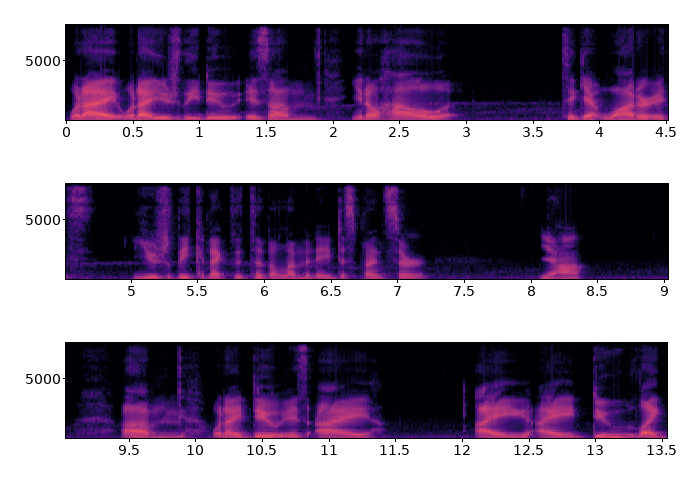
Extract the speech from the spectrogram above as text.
What I what I usually do is um you know how to get water it's usually connected to the lemonade dispenser. Yeah. um, what I do is I, I, I do like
